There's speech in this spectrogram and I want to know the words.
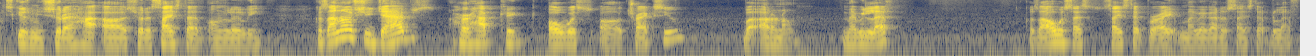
Excuse me. Should I ha uh should I sidestep on Lili? Cause I know if she jabs, her hop kick always uh tracks you, but I don't know. Maybe left. Cause I always side sidestep right. Maybe I gotta sidestep left.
